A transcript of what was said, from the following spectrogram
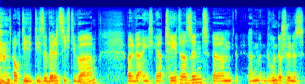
auch die, diese Weltsicht, die wir haben, weil wir eigentlich eher Täter sind. Ähm, ein wunderschönes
